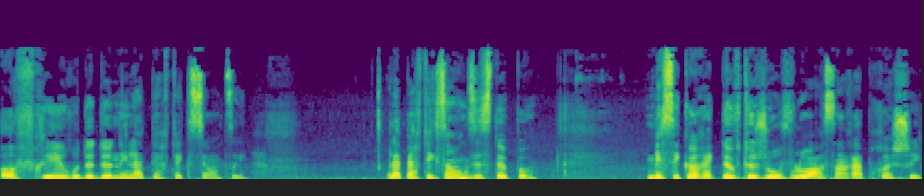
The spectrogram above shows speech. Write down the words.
offrir ou de donner la perfection. sais. La perfection n'existe pas, mais c'est correct de toujours vouloir s'en rapprocher.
